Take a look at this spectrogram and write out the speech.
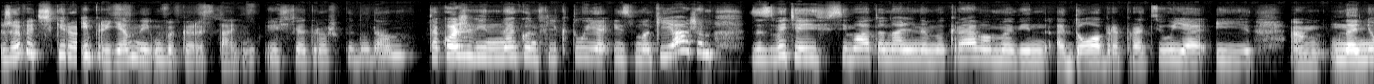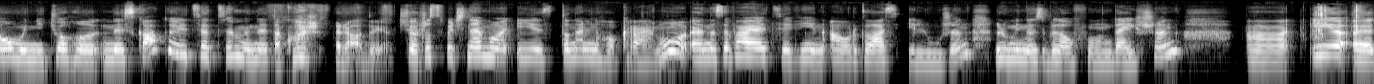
живить шкіру і приємний у використанні. І ще трошки додам. Також він не конфліктує із макіяжем. Зазвичай всіма тональними кремами він е, добре працює і ем, на ньому нічого не скатується. Це мене також радує. Що ж, розпочнемо із тонального крему. Е, називається він Hourglass Illusion Luminous Glow Foundation. І е,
